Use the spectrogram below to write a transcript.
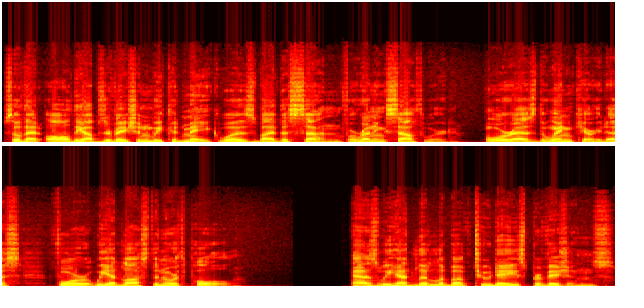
so that all the observation we could make was by the sun for running southward, or as the wind carried us, for we had lost the North Pole. As we had little above two days' provisions,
